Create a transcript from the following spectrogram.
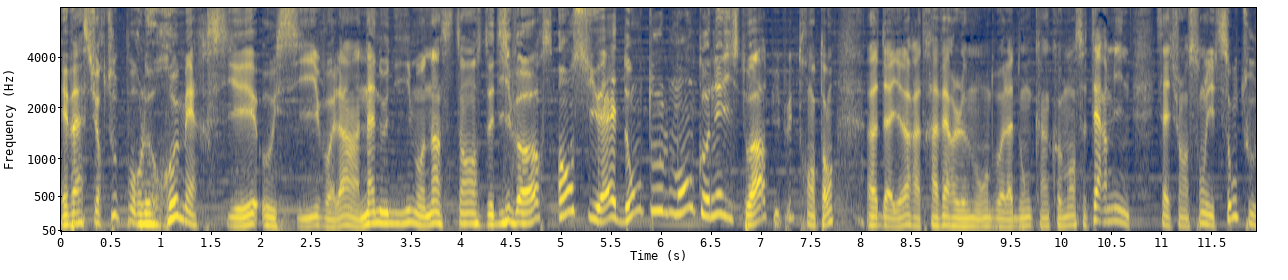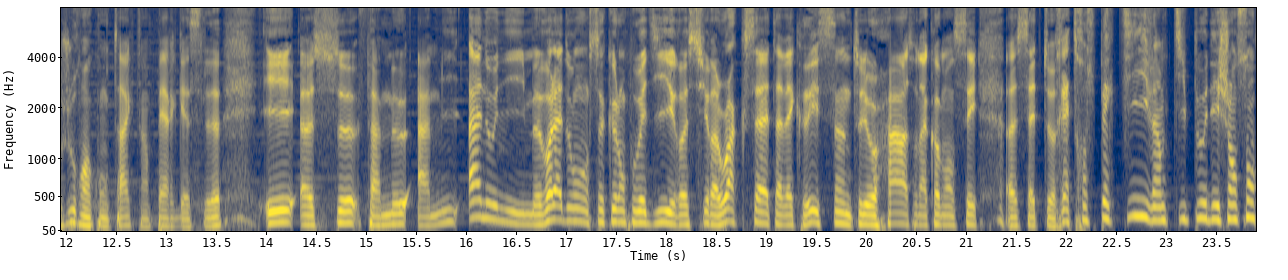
Et bien, surtout pour le remercier aussi. Voilà, un anonyme en instance de divorce en Suède, dont tout le monde connaît l'histoire depuis plus de 30 ans, euh, d'ailleurs, à travers le monde. Voilà donc hein, comment se termine cette chanson. Ils sont toujours en contact, hein, Per Gessle et euh, ce fameux ami anonyme. Voilà donc ce que l'on pouvait dire sur Roxette avec Listen to Your On a commencé euh, cette rétrospective un petit peu des chansons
